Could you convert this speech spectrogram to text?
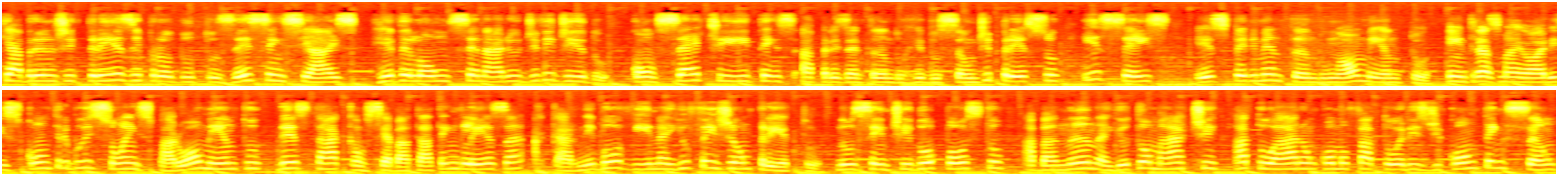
que abrange 13 produtos essenciais, revelou um cenário dividido, com sete itens apresentando redução de preço e seis experimentando um aumento. Entre as maiores contribuições para o aumento, Destacam-se a batata inglesa, a carne bovina e o feijão preto. No sentido oposto, a banana e o tomate atuaram como fatores de contenção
